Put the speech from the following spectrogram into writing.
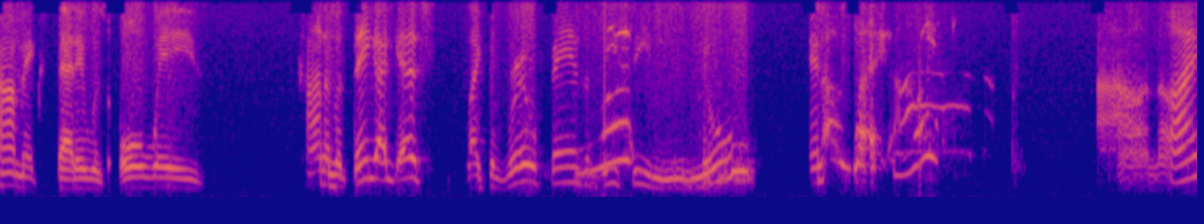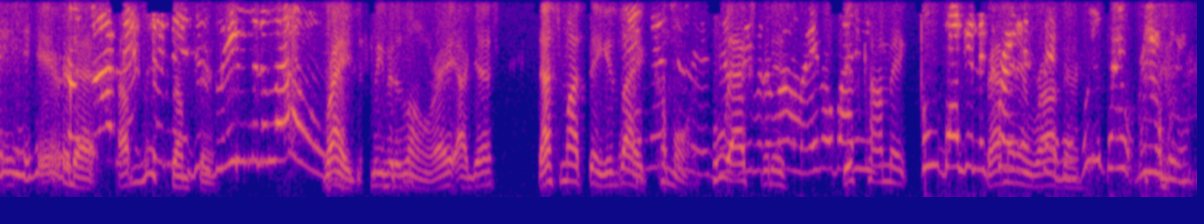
Comics, that it was always kind of a thing, I guess. Like the real fans of What? DC knew, and I was like, What? I don't know, I ain't hear So that. I missed it? something. Just leave it alone. Right, just leave it alone, right? I guess that's my thing. It's like, come on, it. who Just asked leave for it this? alone. Ain't This comic, who dug in the crate and Robin. "What about Robin?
